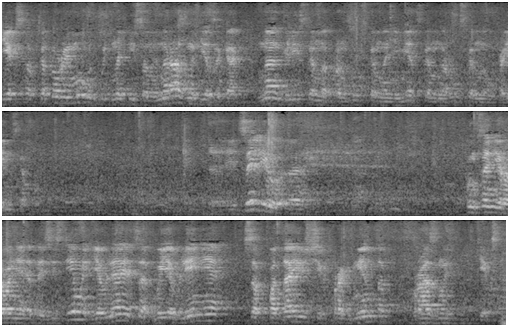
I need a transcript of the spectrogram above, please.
текстов, которые могут быть написаны на разных языках, на английском, на французском, на немецком, на русском, на украинском. И целью э, функционирования этой системы является выявление совпадающих фрагментов в разных текстах.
